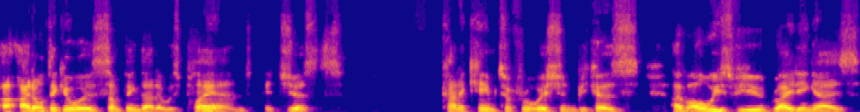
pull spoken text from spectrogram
I don't think it was something that it was planned. It just kind of came to fruition because I've always viewed writing as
